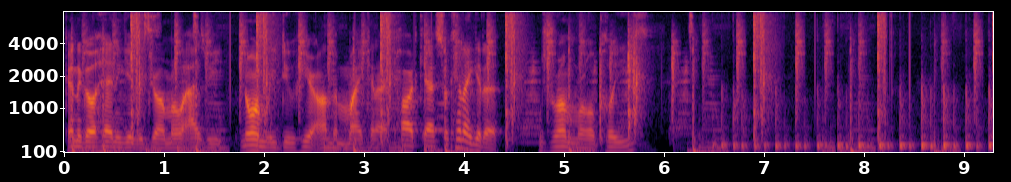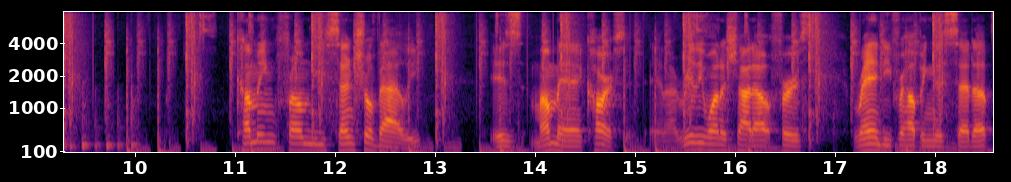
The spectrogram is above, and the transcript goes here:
gonna go ahead and give a drum roll as we normally do here on the Mike and I podcast. So can I get a drum roll, please? Coming from the Central Valley is my man Carson, and I really want to shout out first Randy for helping this set up,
